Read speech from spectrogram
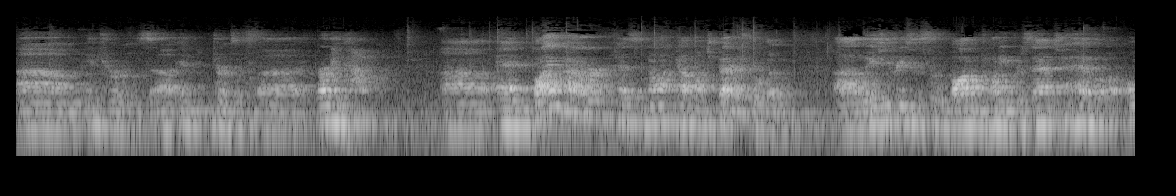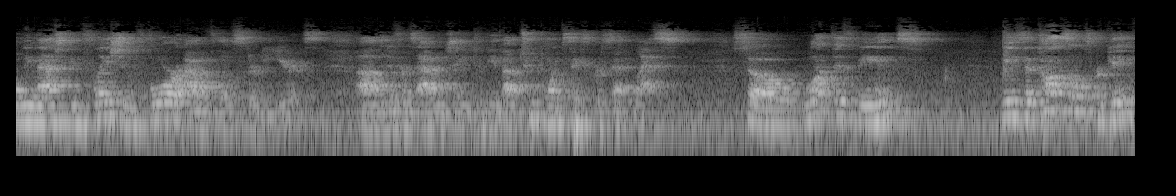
um, in, terms, uh, in terms of uh, earning power. Uh, and buying power has not got much better for them. Uh, wage increases for the bottom 20% have only matched inflation four out of those 30 years. Uh, the difference averaging to be about 2.6% less. So what this means, means that consoles are getting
